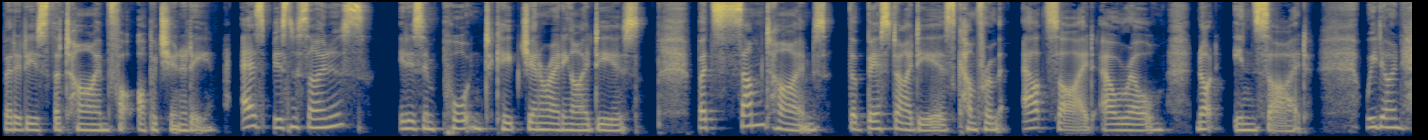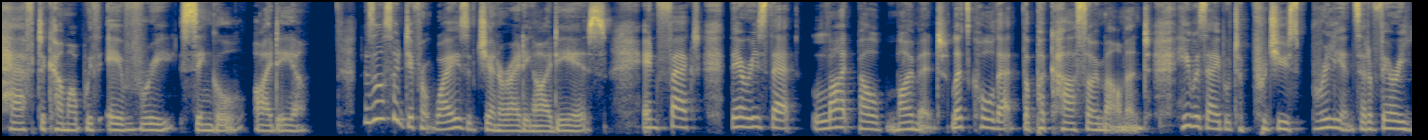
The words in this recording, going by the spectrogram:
but it is the time for opportunity. As business owners, it is important to keep generating ideas. But sometimes the best ideas come from outside our realm, not inside. We don't have to come up with every single idea. There's also different ways of generating ideas. In fact, there is that light bulb moment. Let's call that the Picasso moment. He was able to produce brilliance at a very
